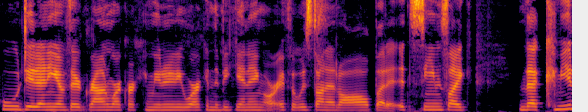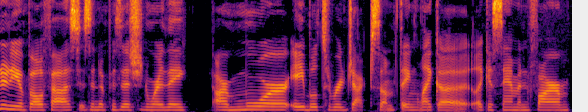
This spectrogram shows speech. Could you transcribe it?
who did any of their groundwork or community work in the beginning or if it was done at all, but it seems like the community of Belfast is in a position where they are more able to reject something like a like a salmon farm.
